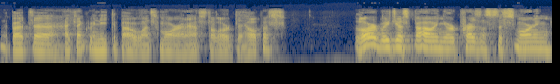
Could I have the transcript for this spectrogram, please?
But uh, I think we need to bow once more and ask the Lord to help us. Lord, we just bow in your presence this morning.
